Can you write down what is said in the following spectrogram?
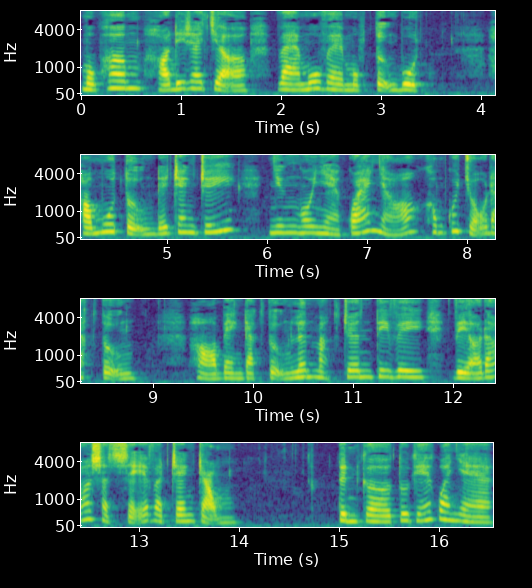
một hôm, họ đi ra chợ và mua về một tượng bụt họ mua tượng để trang trí, nhưng ngôi nhà quá nhỏ, không có chỗ đặt tượng. Họ bèn đặt tượng lên mặt trên tivi vì ở đó sạch sẽ và trang trọng. Tình cờ tôi ghé qua nhà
